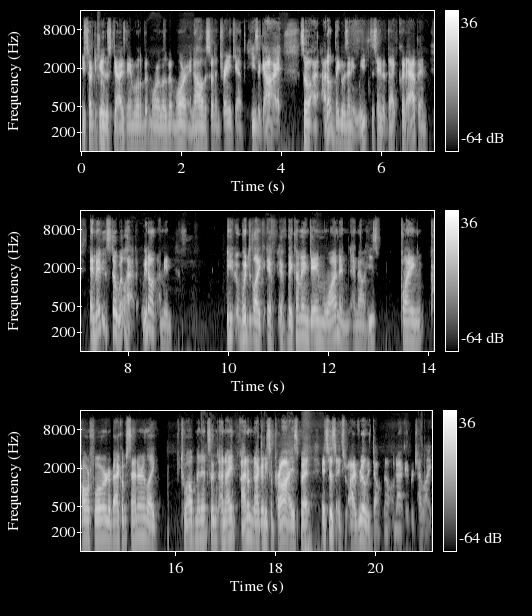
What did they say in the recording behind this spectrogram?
you start to hear this guy's name a little bit more, a little bit more, and now all of a sudden in training camp, he's a guy. So I, I don't think it was any leap to say that that could happen, and maybe it still will happen. We don't. I mean, would like if if they come in game one and and now he's playing power forward or backup center like 12 minutes a, night i'm not going to be surprised but it's just it's i really don't know. I'm not going to pretend like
